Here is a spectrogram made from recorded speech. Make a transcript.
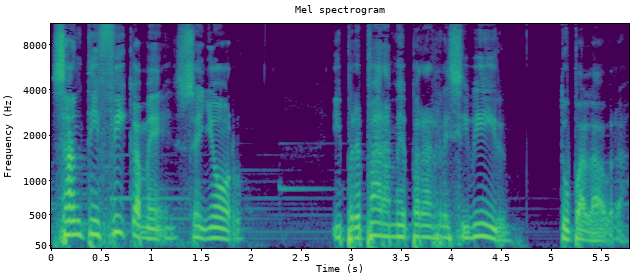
santifícame, Señor, y prepárame para recibir tu palabra.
